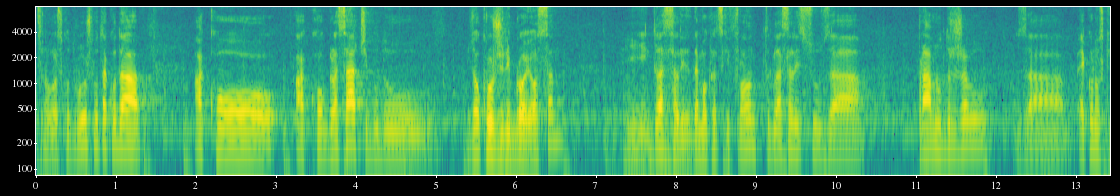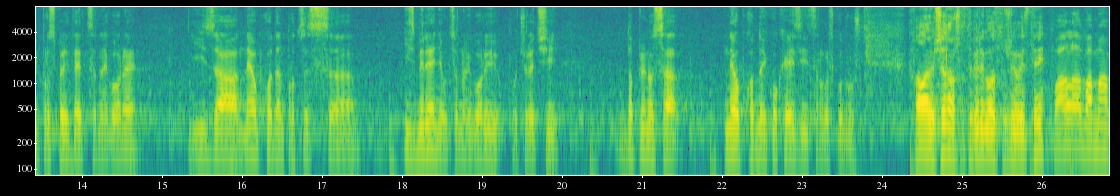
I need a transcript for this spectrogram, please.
crnogorsko društvo. Tako da ako, ako glasači budu zaokružili broj 8 i glasali za demokratski front, glasali su za pravnu državu, za ekonomski prosperitet Crne Gore i za neophodan proces izmirenja u Crnoj Gori, hoću reći, doprinosa neophodnoj koheziji crnogorskog društva. Hvala vam još jednom što ste bili gost u živoj istini. Hvala vama,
